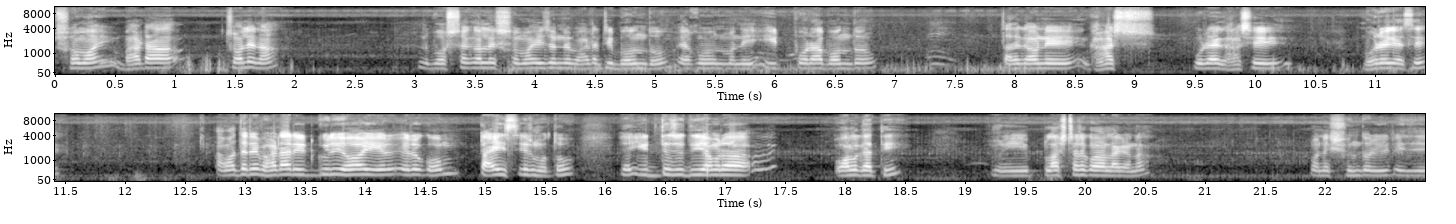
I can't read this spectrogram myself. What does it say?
সময় ভাড়া চলে না। বর্ষাকালের সময় এই জন্য ভাড়াটি বন্ধ। এখন মানে ইট পড়া বন্ধ। তার কারণে ঘাস, পুরা ঘাসে ভরে গেছে। আমাদের এই ভাড়ার ইটগুলি হয় এর- এরকম টাইলসের মতো। এই ইট দিয়ে যদি আমরা গাঁথি মানে প্লাস্টার করা লাগে না। অনেক সুন্দর ইট, এই যে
